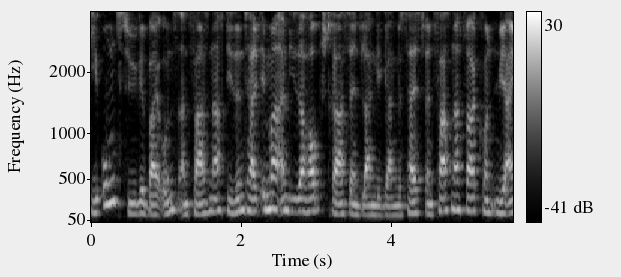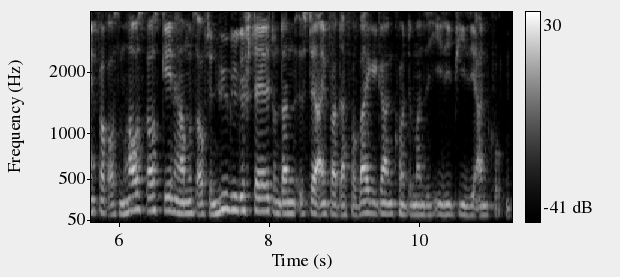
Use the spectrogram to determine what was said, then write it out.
die Umzüge bei uns an Fasnacht, die sind halt immer an dieser Hauptstraße entlang gegangen. Das heißt, wenn Fasnacht war, konnten wir einfach aus dem Haus rausgehen, haben uns auf den Hügel gestellt und dann ist der einfach da vorbeigegangen, konnte man sich easy peasy angucken.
